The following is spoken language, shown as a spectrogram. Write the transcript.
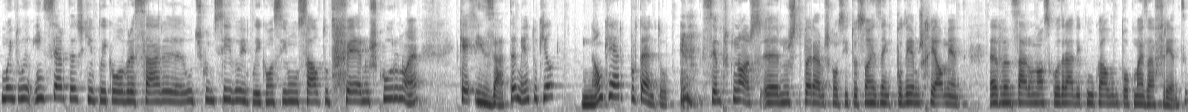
muito incertas que implicam abraçar uh, o desconhecido, implicam assim um salto de fé no escuro, não é? Que é exatamente o que ele não quer. Portanto, sempre que nós uh, nos deparamos com situações em que podemos realmente avançar o nosso quadrado e colocá-lo um pouco mais à frente,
